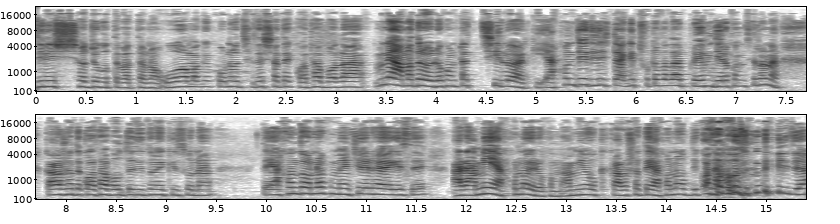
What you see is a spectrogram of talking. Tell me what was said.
জিনিস সহ্য করতে পারতাম না। ও আমাকে কোনো ছেলের সাথে কথা বলা মানে আমাদের ওই রকমটা ছিল আর কি। এখন যে জিনিসটা আগে ছোটোবেলার প্রেম যেরকম ছিল না, কারোর সাথে কথা বলতে দিত না কিছু না। তো এখন তো অনেক ম্যাচিওর হয়ে গেছে। আর আমি এখনও এরকম আমি ওকে কারোর সাথে এখনও অবধি কথা বলতে দিই যা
